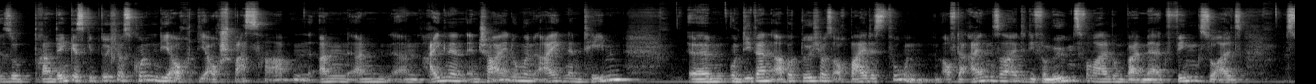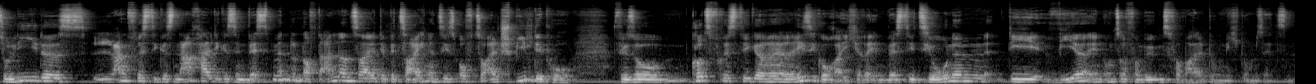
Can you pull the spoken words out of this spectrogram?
so dran denke, es gibt durchaus Kunden, die auch, die auch Spaß haben an, an, an eigenen Entscheidungen, eigenen Themen ähm, und die dann aber durchaus auch beides tun. Auf der einen Seite die Vermögensverwaltung bei Merck Fink so als solides, langfristiges, nachhaltiges Investment und auf der anderen Seite bezeichnen sie es oft so als Spieldepot für so kurzfristigere, risikoreichere Investitionen, die wir in unserer Vermögensverwaltung nicht umsetzen.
